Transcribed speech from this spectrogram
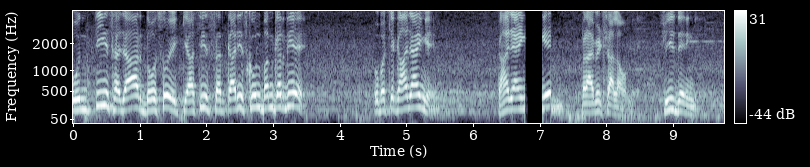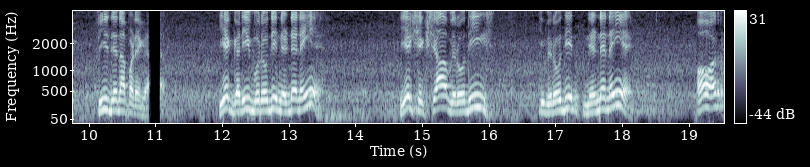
उनतीस हज़ार दो सौ इक्यासी सरकारी स्कूल बंद कर दिए। वो बच्चे कहाँ जाएँगे? कहाँ जाएँगे? प्राइवेट शालाओं में। फ़ीस देंगे। फ़ीस देना पड़ेगा। ये गरीब विरोधी निर्णय नहीं है। ये शिक्षा विरोधी की विरोधी निर्णय नहीं है। और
